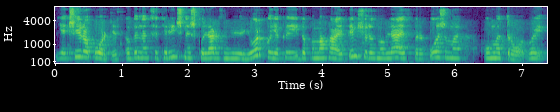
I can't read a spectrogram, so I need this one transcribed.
є Ортіс, 11-річний школяр з Нью-Йорку, який допомагає тим, що розмовляє з перехожими у метро. Ви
